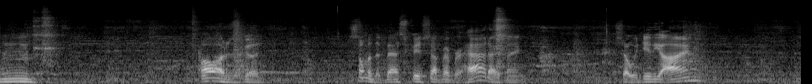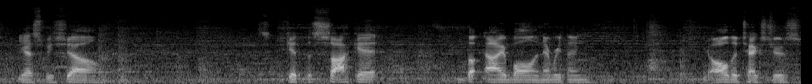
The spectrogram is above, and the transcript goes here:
Mmm. Oh, it is good. Some of the best fish I've ever had, I think. Shall we do the eye? Yes, we shall. Let's get the socket, the eyeball, and everything all the textures.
